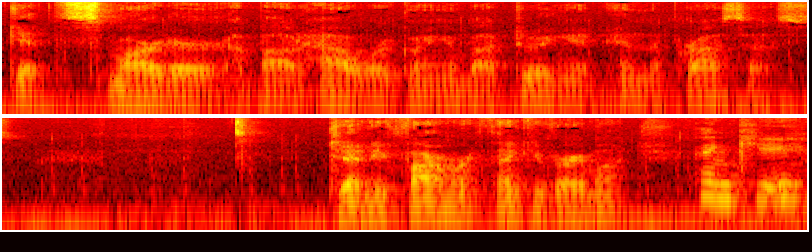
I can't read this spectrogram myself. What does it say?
get smarter about how we're going about doing it in the process. Jenny Farmer, thank you very much. Thank you.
